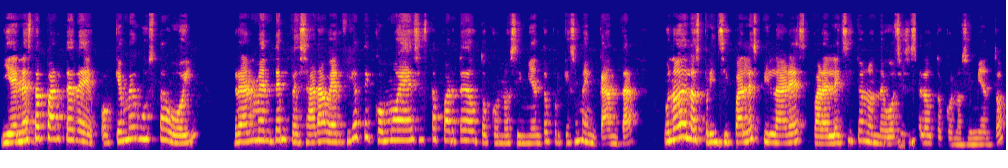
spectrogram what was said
Y en esta parte de, ¿o qué me gusta hoy? Realmente empezar a ver, fíjate cómo es esta parte de autoconocimiento, porque eso me encanta. Uno de los principales pilares para el éxito en los negocios es el autoconocimiento,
